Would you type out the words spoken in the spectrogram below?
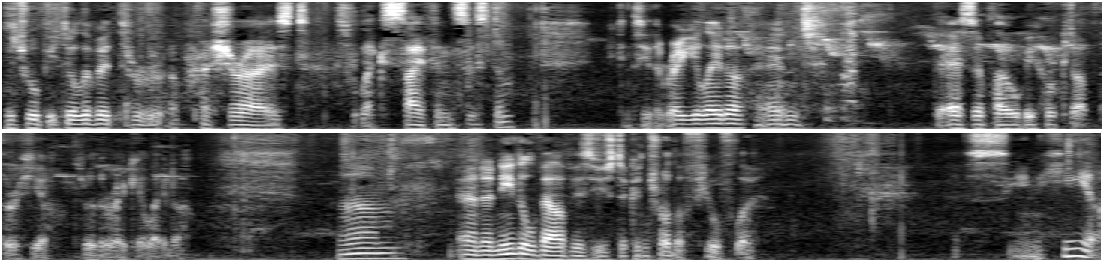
which will be delivered through a pressurized sort of like siphon system. You can see the regulator, and the air supply will be hooked up through here, through the regulator. Um, and a needle valve is used to control the fuel flow. Let's see in here.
